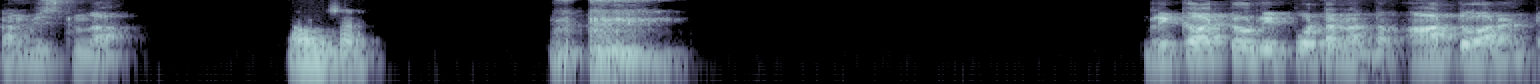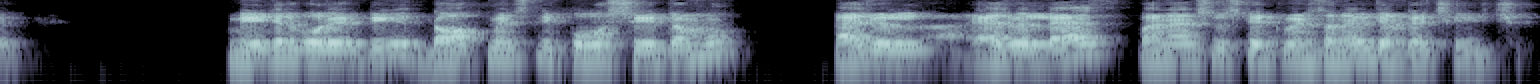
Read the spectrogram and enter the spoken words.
కనిపిస్తుందా? అవును సార్. రికార్డ్ టు రిపోర్ట్ అని అర్థం. ఆర్ టు ఆర్ అంటే. మేజర్ గోల్ ఏంటి? డాక్యుమెంట్స్ని పోస్ట్ చేయటము as well as well as financial statements అనేవి జనరేట్ చేయొచ్చు.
